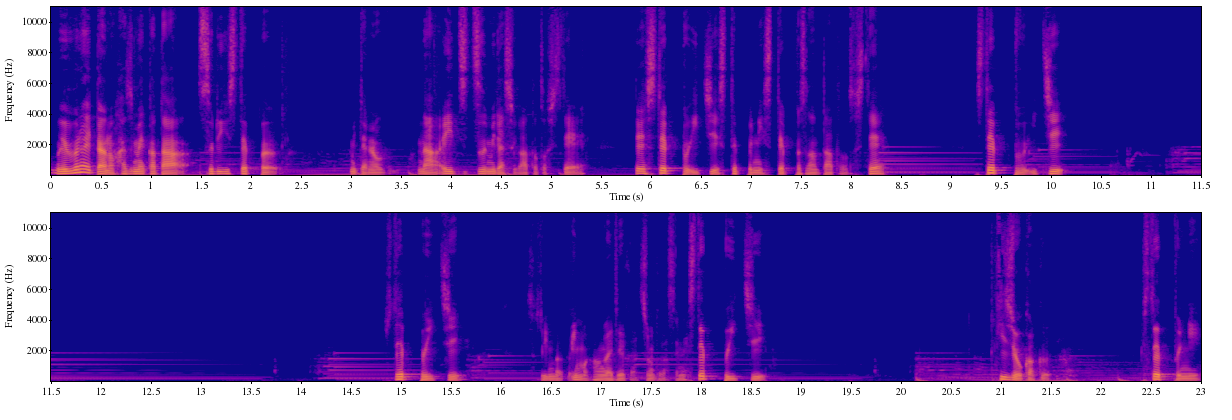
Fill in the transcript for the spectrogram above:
ウェブライターの始め方3ステップみたいなな H2 見出しがあったとして、で、ステップ1、ステップ2、ステップ3とあったとして、ステップ1、ステップ1、ちょっと今、今考えてるからちょっと待ってくださいね。ステップ1、記事を書く。ステップ2、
